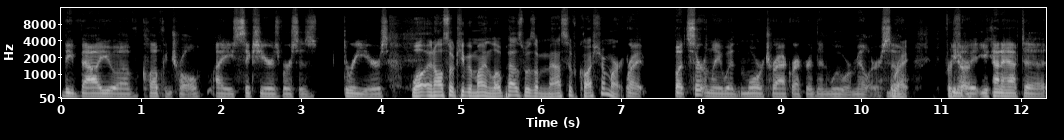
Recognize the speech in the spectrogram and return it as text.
the value of club control, i.e., six years versus three years, Well, and also keep in mind, Lopez was a massive question mark. right? But certainly with more track record than Woo or Miller. So right. For you sure. know, you kind of have to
